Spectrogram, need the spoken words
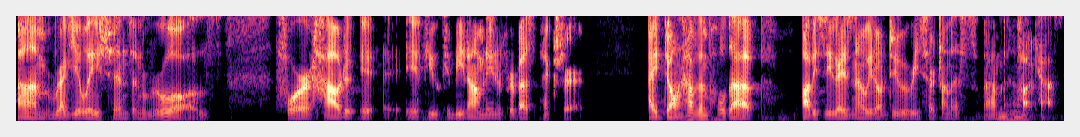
um, regulations and rules for how to if you can be nominated for Best Picture. I don't have them pulled up. Obviously, you guys know we don't do research on this um, No. podcast,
